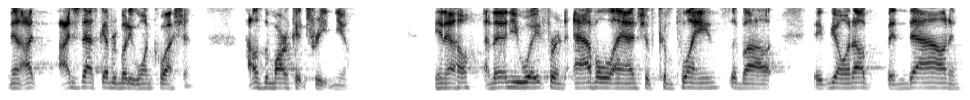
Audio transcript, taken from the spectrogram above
man, I, I just ask everybody one question. How's the market treating you? You know, and then you wait for an avalanche of complaints about it going up and down. And,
